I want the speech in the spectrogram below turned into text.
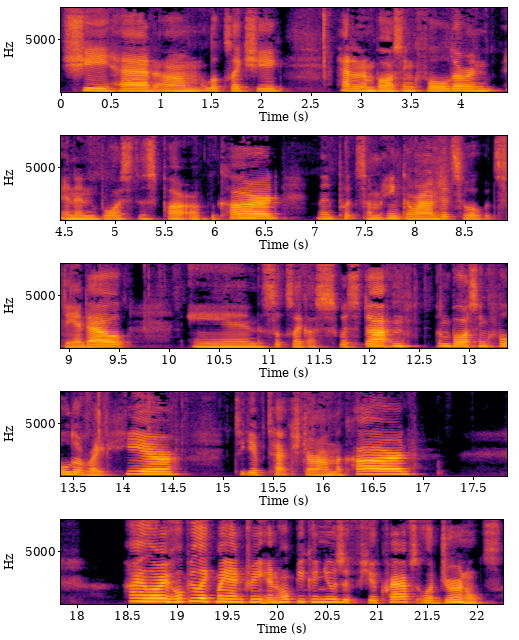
she had, um, looks like she had an embossing folder and, and embossed this part of the card. Then put some ink around it so it would stand out. And this looks like a Swiss dot embossing folder right here to give texture on the card. Hi, Lori. Hope you like my entry and hope you can use it for your crafts or journals.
